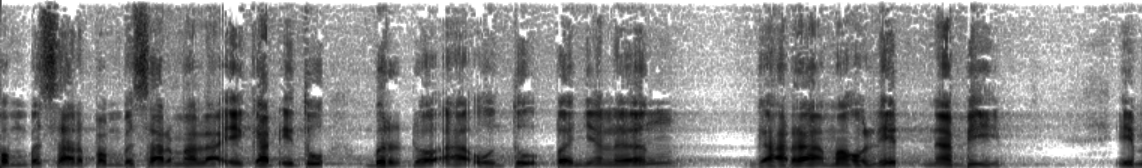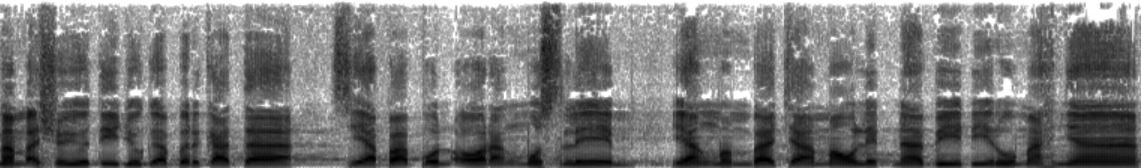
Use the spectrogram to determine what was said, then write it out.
pembesar-pembesar malaikat itu berdoa untuk penyelenggara maulid Nabi. Imam Asyuyuti juga berkata, siapa pun orang muslim yang membaca maulid Nabi di rumahnya,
